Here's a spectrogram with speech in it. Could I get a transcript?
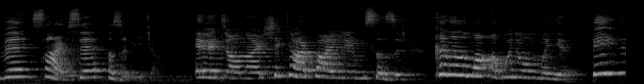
ve servise hazırlayacağım. Evet canlar şekerparelerimiz hazır. Kanalıma abone olmayı, beğeni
